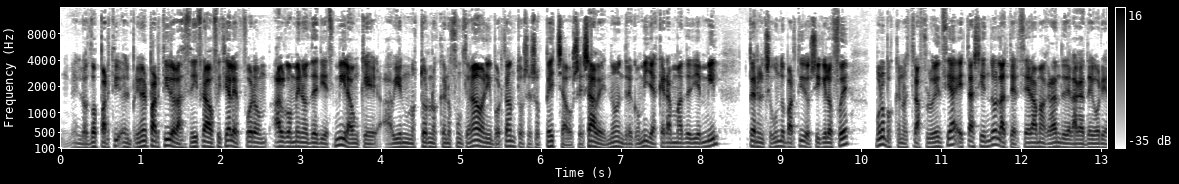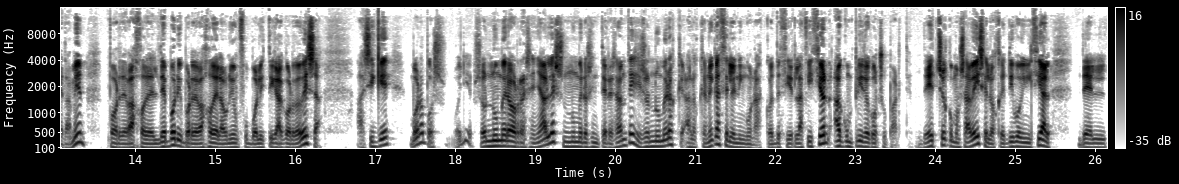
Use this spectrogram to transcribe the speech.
en los dos partidos, el primer partido las cifras oficiales fueron algo menos de 10.000, aunque habían unos tornos que no funcionaban y por tanto se sospecha o se sabe, ¿no? Entre comillas, que eran más de 10.000, pero en el segundo partido sí que lo fue. Bueno, pues que nuestra afluencia está siendo la tercera más grande de la categoría también, por debajo del Depor y por debajo de la Unión Futbolística Cordobesa. Así que, bueno, pues, oye, son números reseñables, son números interesantes y son números a los que no hay que hacerle ningún asco. Es decir, la afición ha cumplido con su parte. De hecho, como sabéis, el objetivo inicial del,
